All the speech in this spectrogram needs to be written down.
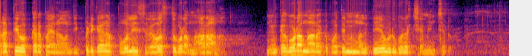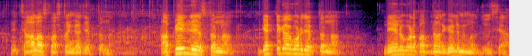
ప్రతి ఒక్కరిపైన ఉంది. ఇప్పటికైనా పోలీసు వ్యవస్థ కూడా మారాల. ఇంకా కూడా మారకపోతే మిమ్మల్ని దేవుడు కూడా క్షమించడు. నేను చాలా స్పష్టంగా చెప్తున్నా. అపీల్ చేస్తున్నా. గట్టిగా కూడా చెప్తున్నా. నేను కూడా పద్నాలుగేళ్ళు మిమ్మల్ని చూశా.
